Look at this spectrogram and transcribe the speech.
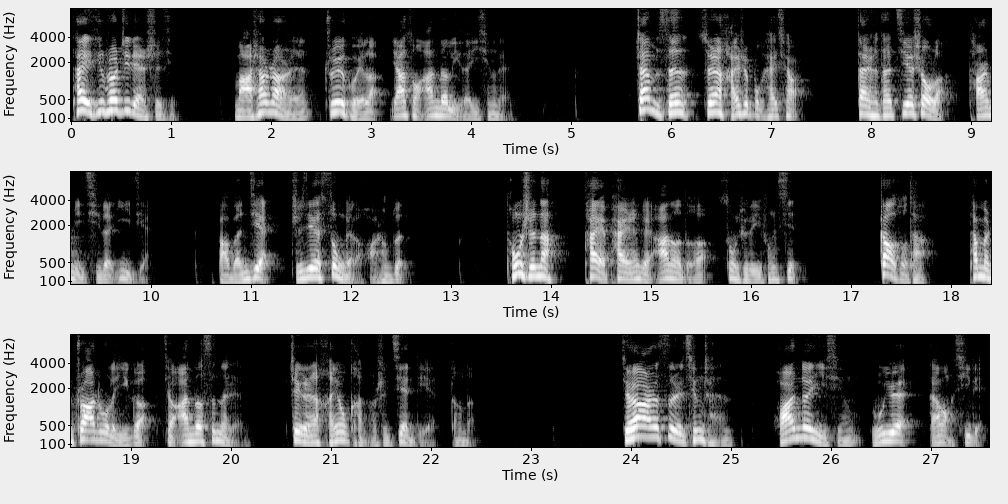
他一听说这件事情，马上让人追回了押送安德里的一行人。詹姆森虽然还是不开窍，但是他接受了塔尔米奇的意见，把文件直接送给了华盛顿。同时呢，他也派人给阿诺德送去了一封信，告诉他他们抓住了一个叫安德森的人，这个人很有可能是间谍等等。九月二十四日清晨，华盛顿一行如约赶往西点，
